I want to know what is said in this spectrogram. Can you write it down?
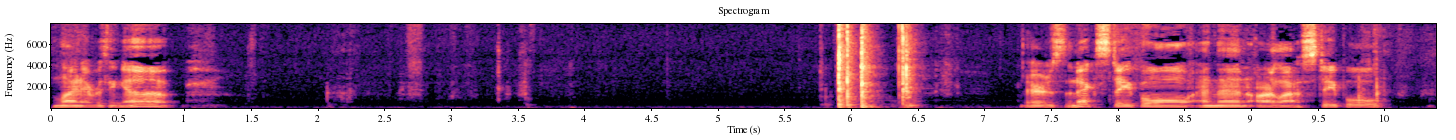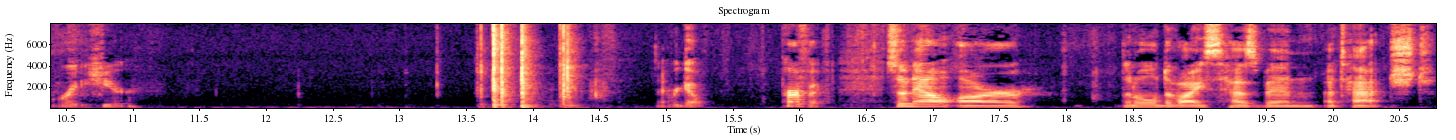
Line everything up. There's the next staple, and then our last staple right here. There we go. Perfect. So now our little device has been attached.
